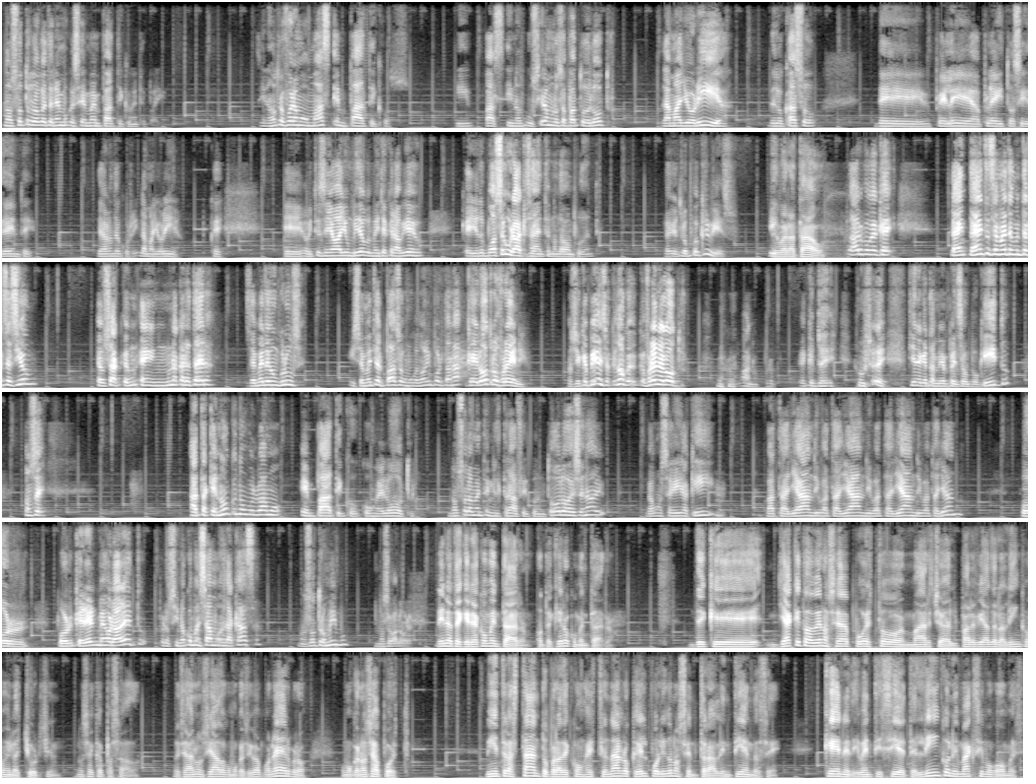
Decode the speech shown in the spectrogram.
nosotros lo que tenemos que ser más empáticos en este país. Si nosotros fuéramos más empáticos y, y nos pusiéramos los zapatos del otro, la mayoría de los casos de pelea, pleito, accidente, dejaron de ocurrir. La mayoría. Porque, eh, hoy te enseñaba yo un video que me dijiste que era viejo, que yo te puedo asegurar que esa gente no andaba prudente. Pero yo te lo puedo escribir eso. Y- Desbaratado. Claro, porque que la, gen- la gente se mete en una intersección, o sea, en, en una carretera, se mete en un cruce y se mete al paso como que no le importa nada, que el otro frene. Así que piensa que no, que, frene el otro. Hermano, pero es que usted, usted tiene que también pensar un poquito. Entonces, hasta que no nos volvamos empáticos con el otro, no solamente en el tráfico, en todos los escenarios, vamos a seguir aquí batallando y batallando y batallando y batallando por, por querer mejorar esto, pero si no comenzamos en la casa, nosotros mismos, no se valora. Mira, te quería comentar, o te quiero comentar, de que ya que todavía no se ha puesto en marcha el par vial de la Lincoln y la Churchill, no sé qué ha pasado. Pues se ha anunciado como que se iba a poner, pero como que no se ha puesto. Mientras tanto, para descongestionar lo que es el polígono central, entiéndase, Kennedy 27, Lincoln y Máximo Gómez,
